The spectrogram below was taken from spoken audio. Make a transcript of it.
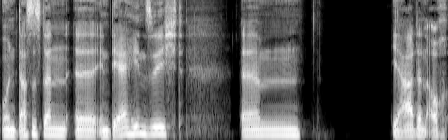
Und das ist dann äh, in der Hinsicht ähm, ja dann auch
